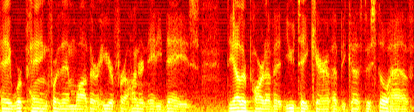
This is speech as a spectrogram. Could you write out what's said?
hey, we're paying for them while they're here for 180 days. The other part of it, you take care of it because they still have,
